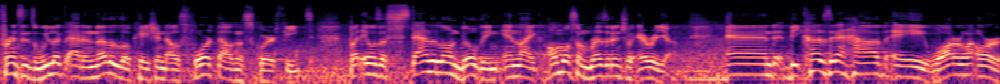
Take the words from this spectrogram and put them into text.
For instance, we looked at another location that was 4,000 square feet, but it was a standalone building in like almost some residential area. And because they didn't have a water line, or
